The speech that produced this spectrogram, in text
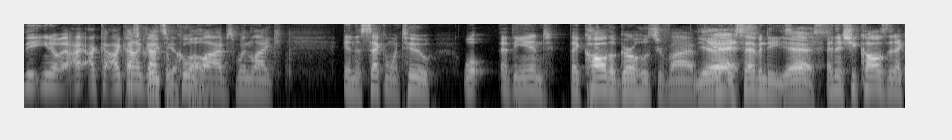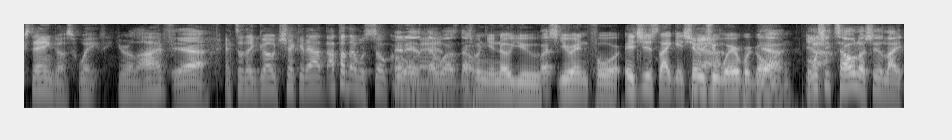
the you know I I, I kind of got some cool vibes when like in the second one too. Well, at the end they call the girl who survived in Yes. the seventies. Yes. And then she calls the next day and goes, "Wait, you're alive?" yeah. And so they go check it out. I thought that was so cool, that is man. that was That's when you know you But- you're in for. It's just like it shows you where we're going. Yeah. But When she told her, she was like,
